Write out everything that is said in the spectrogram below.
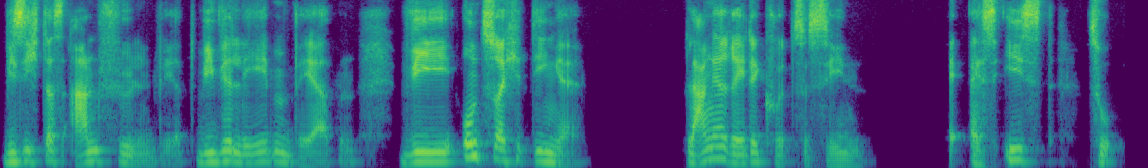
wie sich das anfühlen wird, wie wir leben werden, wie und solche Dinge. Lange Rede, kurzer Sinn. Es ist zu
